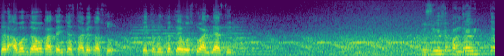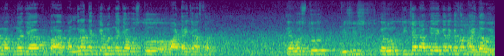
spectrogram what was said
तर आवक जावक हा त्यांच्याच ताब्यात असतो. त्याच्यानंतर त्या वस्तू आणल्या असतील. दुसरी गोष्ट पंधरा वित्तमधनं ज्या पंधरा टक्क्यामधनं ज्या वस्तू वाटायच्या असतात त्या वस्तू विशिष्ट करून तिच्या नातेवाईकांना कसा फायदा होईल?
